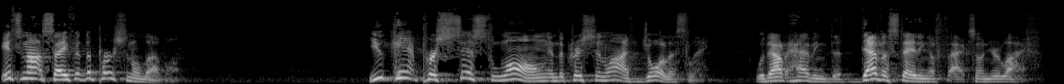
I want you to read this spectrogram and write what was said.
it's not safe at the personal level. You can't persist long in the Christian life joylessly without having the devastating effects on your life.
